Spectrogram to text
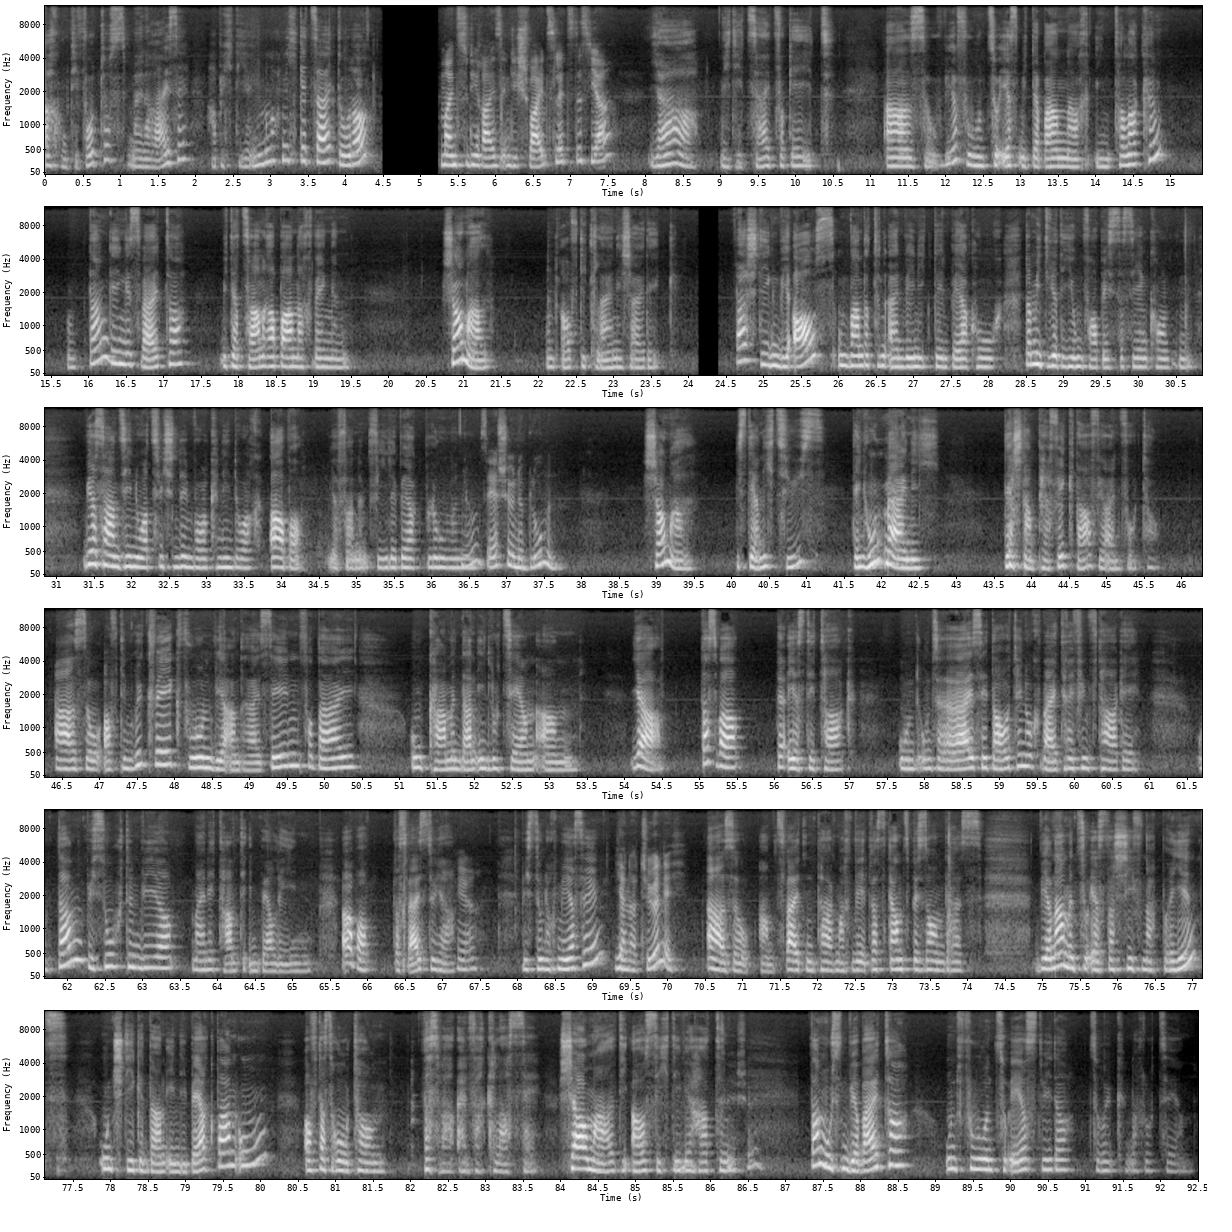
Ach, und die Fotos meiner Reise habe ich dir immer noch nicht gezeigt, oder? Meinst du die Reise in die Schweiz letztes Jahr? Ja, wie die Zeit vergeht. Also, wir fuhren zuerst mit der Bahn nach Interlaken und dann ging es weiter mit der Zahnradbahn nach Wengen. Schau mal, und auf die kleine Scheideck. Da stiegen wir aus und wanderten ein wenig den Berg hoch, damit wir die Jungfrau besser sehen konnten. Wir sahen sie nur zwischen den Wolken hindurch, aber wir fanden viele Bergblumen. Ja, sehr schöne Blumen. Schau mal, ist der nicht süß? Den Hund meine ich. Der stand perfekt da für ein Foto. Also auf dem Rückweg fuhren wir an drei Seen vorbei und kamen dann in Luzern an. Ja, das war der erste Tag und unsere Reise dauerte noch weitere fünf Tage. Und dann besuchten wir meine Tante in Berlin. Aber das weißt du ja. Ja. Willst du noch mehr sehen? Ja, natürlich. Also, am zweiten Tag machen wir etwas ganz Besonderes. Wir nahmen zuerst das Schiff nach Brienz und stiegen dann in die Bergbahn um auf das Rothorn. Das war einfach klasse. Schau mal die Aussicht, die wir hatten. Dann mussten wir weiter und fuhren zuerst wieder zurück nach Luzern.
